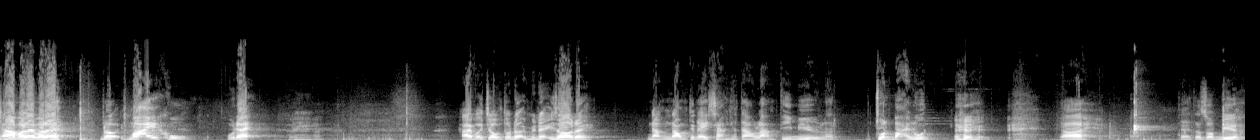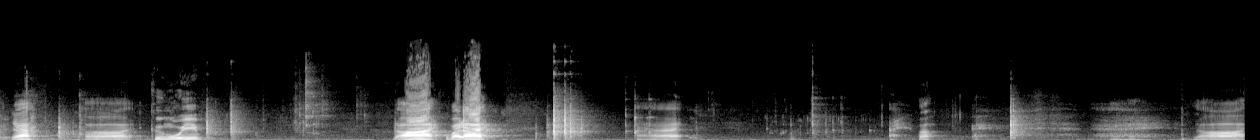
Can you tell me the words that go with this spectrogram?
À, vào đây, vào đây. Đợi mãi khổ. Ngồi đấy. Hai vợ chồng tao đợi mày nãy giờ đấy. Nắng nóng thế này sang nhà tao làm tí bia là chuẩn bài luôn. đây, để tao rót bia nhá. Đấy, cứ ngồi im. Đây, của bài đây. Đấy. Đây, vâng. Đây, rồi.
